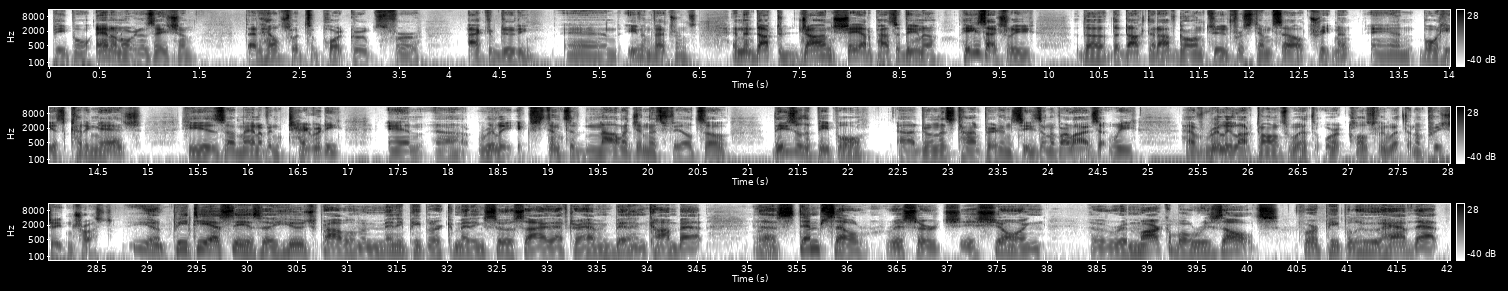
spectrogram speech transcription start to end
people and an organization that helps with support groups for active duty and even veterans. And then Dr. John Shea out of Pasadena, he's actually the, the doc that I've gone to for stem cell treatment. And boy, he is cutting edge. He is a man of integrity and uh, really extensive knowledge in this field. So these are the people uh, during this time period and season of our lives that we have really locked arms with, work closely with, and appreciate and trust. You know, PTSD is a huge problem, and many people are committing suicide after having been in combat. Uh, stem cell research is showing uh, remarkable results for people who have that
